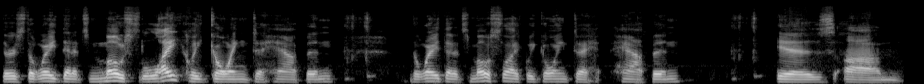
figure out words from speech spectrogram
There's the way that it's most likely going to happen. The way that it's most likely going to ha- happen is um,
